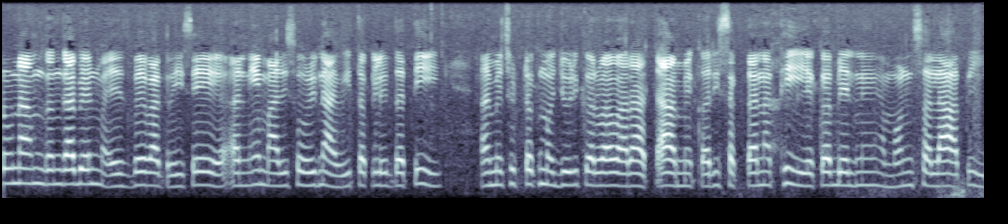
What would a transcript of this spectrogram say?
મારું નામ ગંગાબેન મહેશભાઈ વાતરી છે અને મારી છોરીને આવી તકલીફ હતી. અમે છૂટક મજૂરી કરવાવાળા હતા. અમે કરી શકતા નથી. એક બેનને અમને સલાહ આપી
